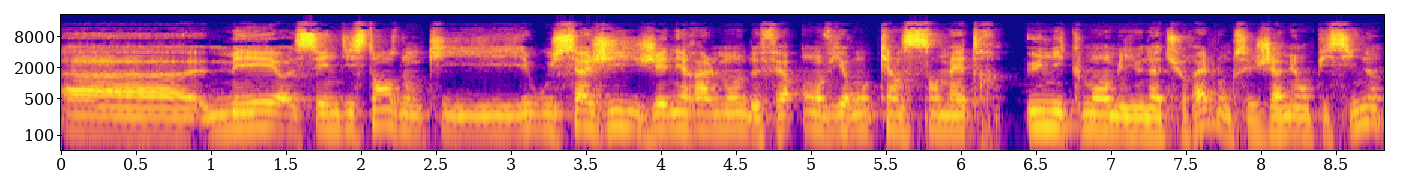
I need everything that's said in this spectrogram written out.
Euh, mais euh, c'est une distance donc où il s'agit généralement de faire environ 1500 mètres uniquement en milieu naturel, donc c'est jamais en piscine.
